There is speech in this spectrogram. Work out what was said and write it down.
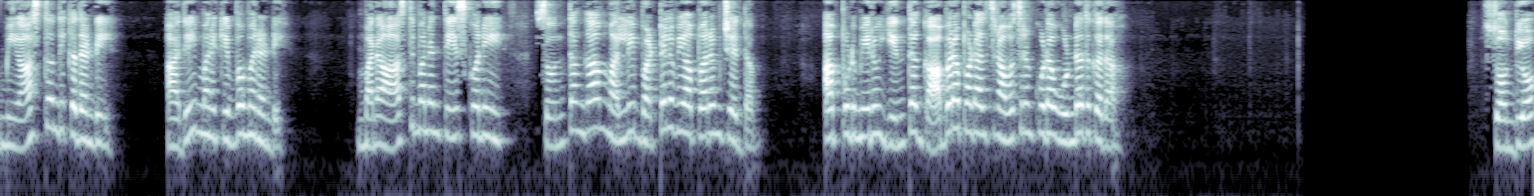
మీ ఆస్తుంది కదండి అది మనకివ్వమనండి. మన ఆస్తి మనం తీసుకొని సొంతంగా మళ్ళీ బట్టల వ్యాపారం చేద్దాం. అప్పుడు మీరు ఇంత గాబరా పడాల్సిన అవసరం కూడా ఉండదు కదా. సంధ్య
